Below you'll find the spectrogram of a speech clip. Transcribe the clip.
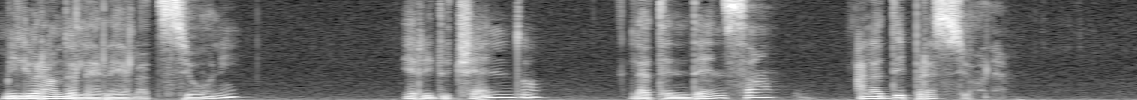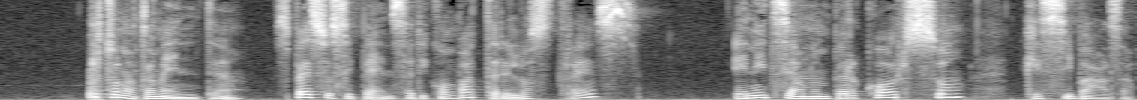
migliorando le relazioni e riducendo la tendenza alla depressione. Fortunatamente, spesso si pensa di combattere lo stress iniziando un percorso che si basa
